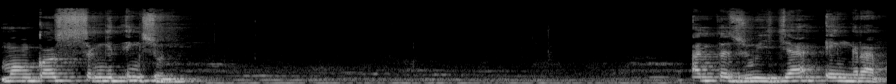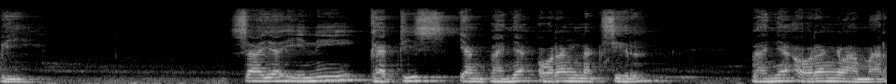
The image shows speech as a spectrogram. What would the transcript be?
mongkos sengit ingsun Antazwija ing rabi. Saya ini gadis yang banyak orang naksir Banyak orang ngelamar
